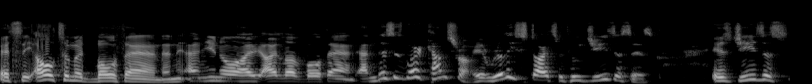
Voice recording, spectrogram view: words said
It's the ultimate both and. And, and you know, I, I love both and. And this is where it comes from. It really starts with who Jesus is. Is Jesus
